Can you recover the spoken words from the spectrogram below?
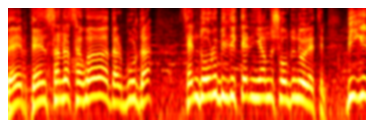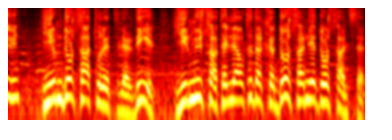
be, ben sana sabaha kadar burada sen doğru bildiklerin yanlış olduğunu öğretim. Bir gün 24 saat öğrettiler değil. 23 saat 56 dakika 4 saniye 4 salise.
